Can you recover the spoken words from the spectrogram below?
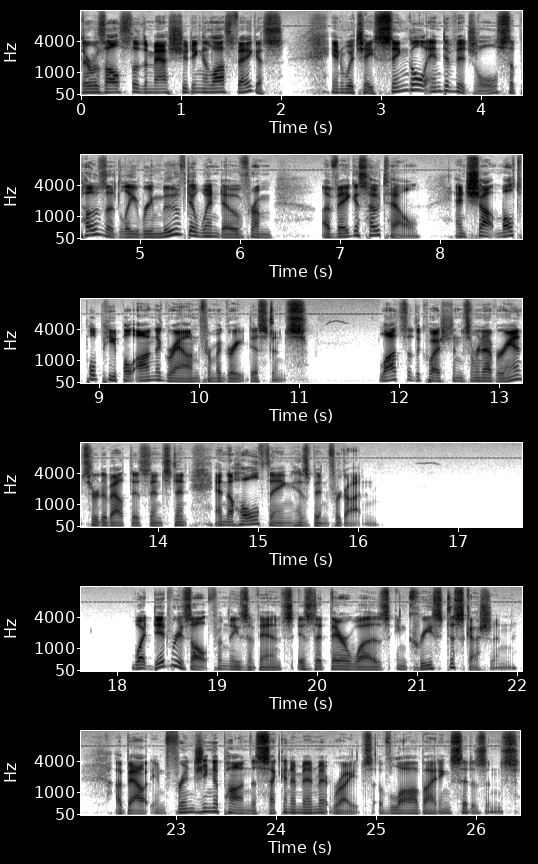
There was also the mass shooting in Las Vegas in which a single individual supposedly removed a window from a Vegas hotel and shot multiple people on the ground from a great distance. Lots of the questions were never answered about this incident, and the whole thing has been forgotten. What did result from these events is that there was increased discussion about infringing upon the Second Amendment rights of law abiding citizens.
